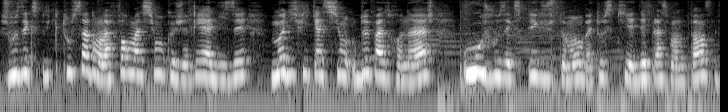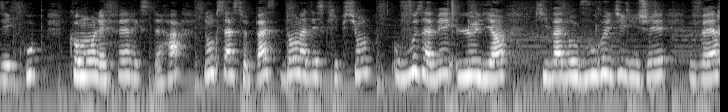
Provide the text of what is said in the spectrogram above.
Je vous explique tout ça dans la formation que j'ai réalisée, modification de patronage, où je vous explique justement bah, tout ce qui est déplacement de pince, découpe, comment les faire, etc. Donc ça se passe dans la description. Vous avez le lien qui va donc vous rediriger vers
